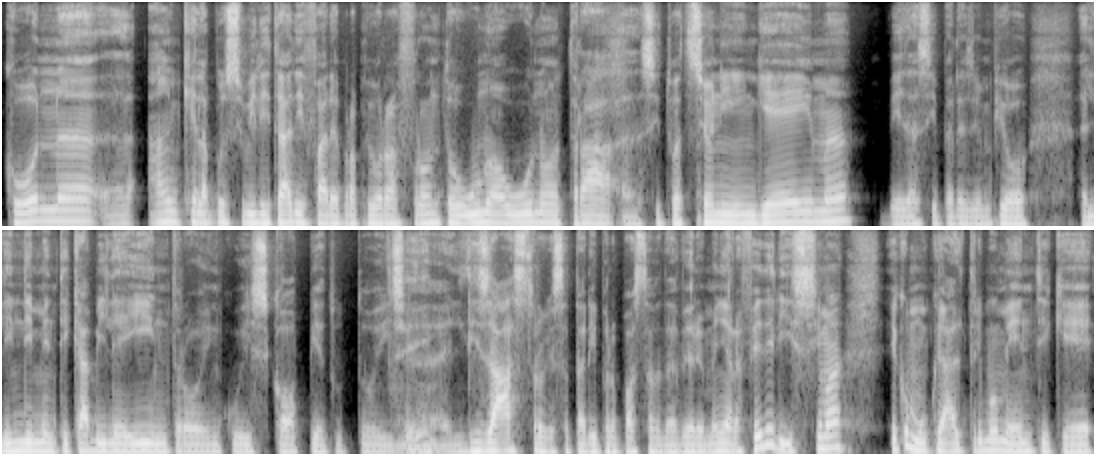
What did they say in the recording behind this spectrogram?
con eh, anche la possibilità di fare proprio un raffronto uno a uno tra eh, situazioni in game vedasi per esempio l'indimenticabile intro in cui scoppia tutto il, sì. il, disastro che è stata riproposta davvero in maniera fedelissima e comunque altri momenti che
